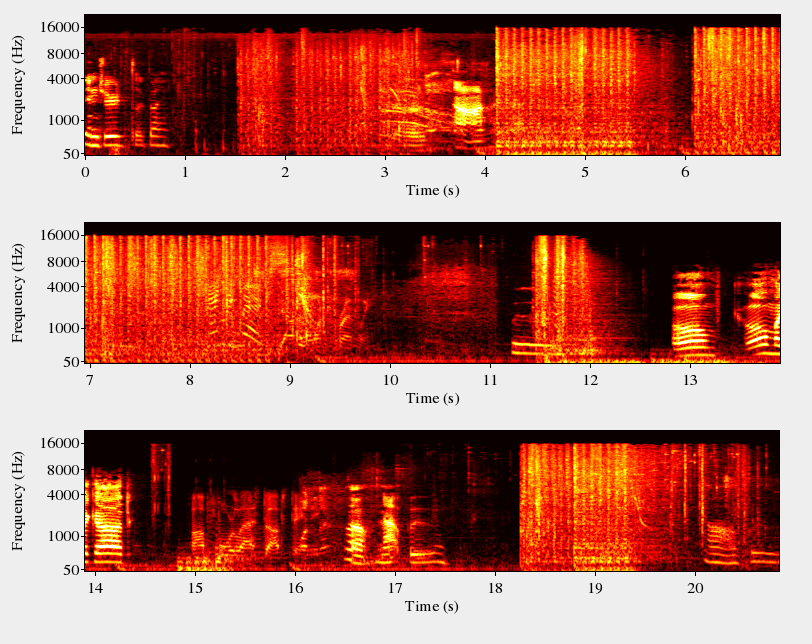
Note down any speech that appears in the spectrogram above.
Injured the guy. Uh, Ah, I got Down to one friendly. Ooh. oh, oh my God. Op four last stop standing. Oh, not boo. Oh, boo.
